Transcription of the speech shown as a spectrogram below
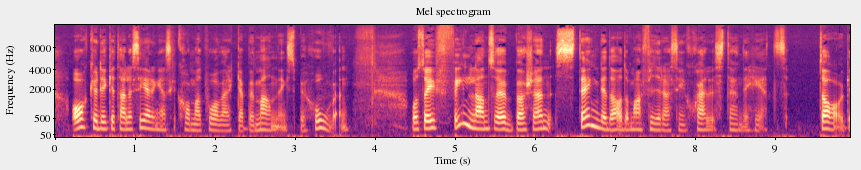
och hur digitaliseringen ska komma att påverka bemanningsbehoven. Och så i Finland så är börsen stängd idag då man firar sin självständighetsdag.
